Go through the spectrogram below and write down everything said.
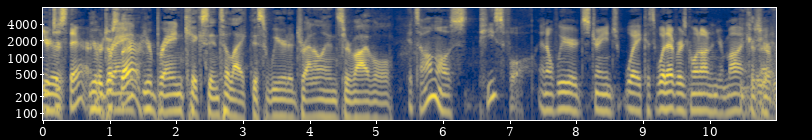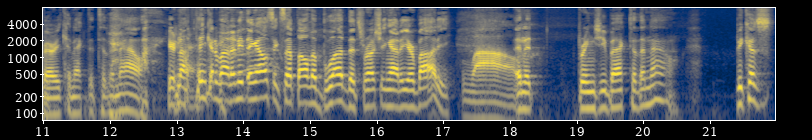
You're, just there. Your You're just brain, there. Your brain kicks into like this weird adrenaline survival. it's almost peaceful in a weird, strange way because whatever is going on in your mind. because right? you're very connected to the now. You're not thinking about anything else except all the blood that's rushing out of your body. Wow. And it brings you back to the now. Because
